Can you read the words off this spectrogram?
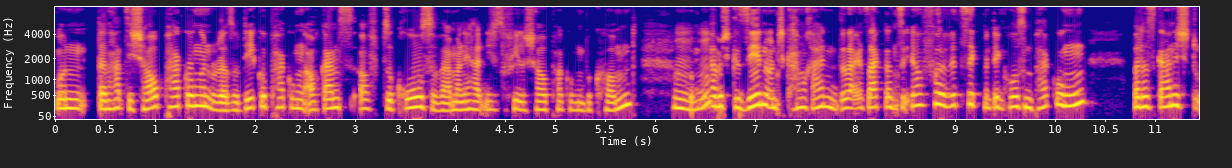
und dann hat sie Schaupackungen oder so Dekopackungen auch ganz oft so große, weil man ja halt nicht so viele Schaupackungen bekommt. Mhm. Und habe ich gesehen und ich kam rein und sagt dann so, ja, voll witzig mit den großen Packungen, weil das gar nicht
